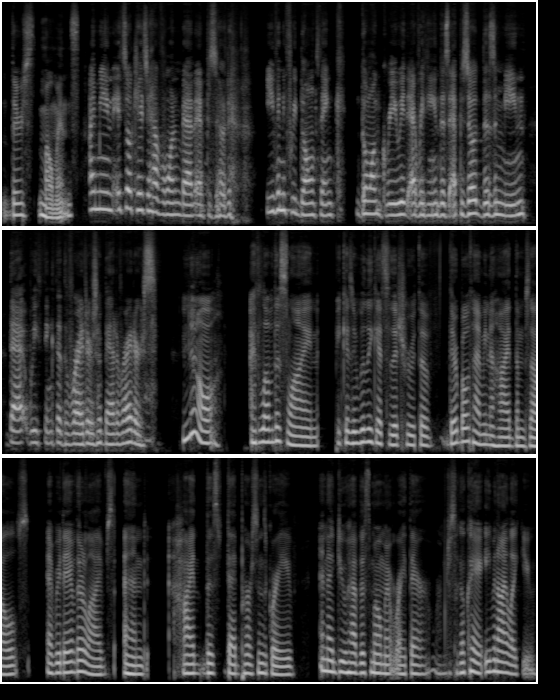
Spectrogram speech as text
There's moments. I mean, it's okay to have one bad episode. Even if we don't think, don't agree with everything in this episode, doesn't mean that we think that the writers are bad writers. No, I love this line because it really gets to the truth of they're both having to hide themselves every day of their lives and hide this dead person's grave. And I do have this moment right there where I'm just like, okay, even I like you.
